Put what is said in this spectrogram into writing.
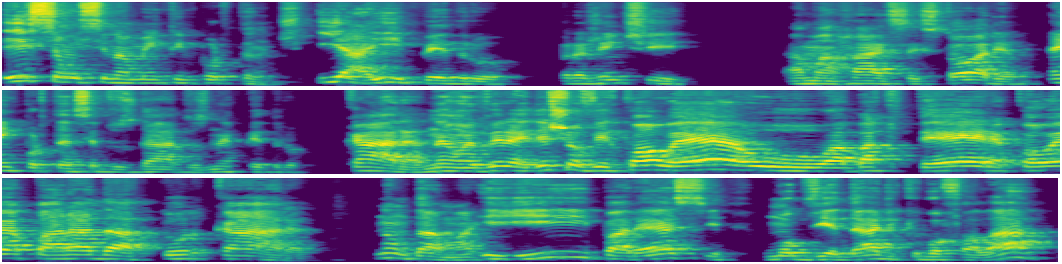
Esse é um ensinamento importante. E aí, Pedro, para a gente amarrar essa história, é a importância dos dados, né, Pedro? Cara, não, eu ver aí, deixa eu ver qual é o, a bactéria, qual é a parada toda. Cara, não dá mais. E parece uma obviedade que eu vou falar,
